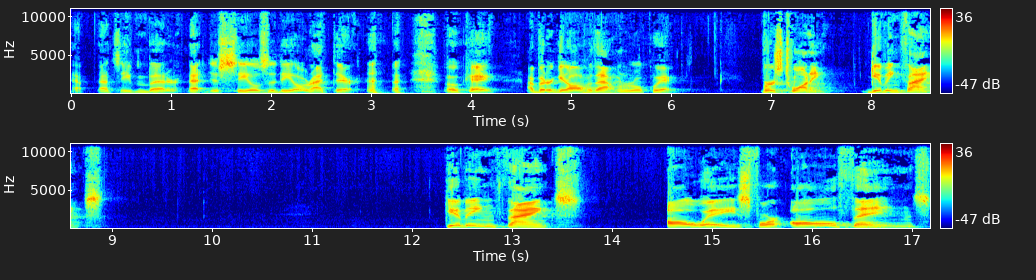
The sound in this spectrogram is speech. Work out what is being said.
yep, that's even better. That just seals the deal right there. okay, I better get off of that one real quick. Verse 20 giving thanks. Giving thanks always for all things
